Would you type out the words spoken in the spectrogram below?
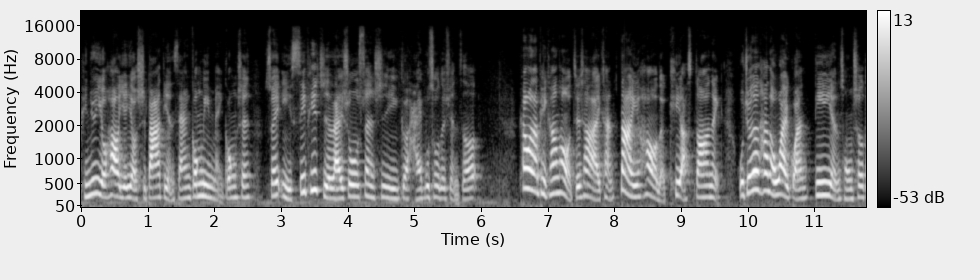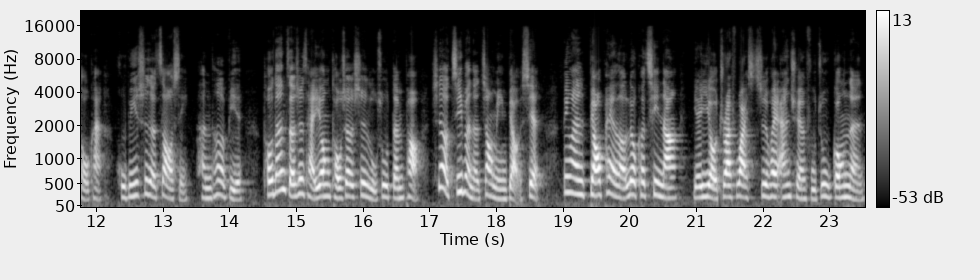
平均油耗也有十八点三公里每公升，所以以 CP 值来说，算是一个还不错的选择。看完了 Picanto，接下来看大一号的 Kia Stonic，我觉得它的外观第一眼从车头看，虎皮式的造型很特别。头灯则是采用投射式卤素灯泡，是有基本的照明表现。另外标配了六颗气囊，也有 DriveWise 智慧安全辅助功能。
